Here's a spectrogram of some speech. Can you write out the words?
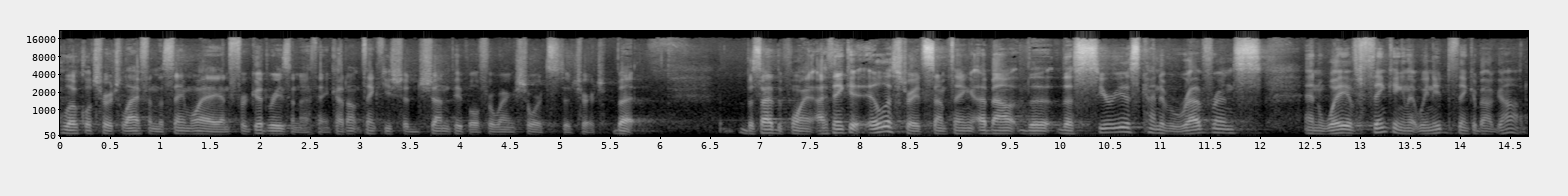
local church life in the same way, and for good reason, I think. I don't think you should shun people for wearing shorts to church. But beside the point, I think it illustrates something about the, the serious kind of reverence and way of thinking that we need to think about God.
